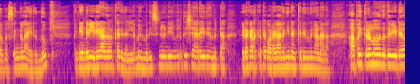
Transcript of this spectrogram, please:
ദിവസങ്ങളായിരുന്നു. പിന്നെ എന്റെ വീഡിയോ കാണുന്നവർക്കറിയാം. ഇതെല്ലാം മെമ്മറീസിന് വേണ്ടി ഞാൻ വെറുതെ ഷെയർ ചെയ്ത് തന്നിട്ടാ ഇവിടെ കിടക്കട്ടെ കുറേ കാലം ഞങ്ങൾക്ക് ഇരുന്ന് കാണാലോ. അപ്പോൾ ഇത്രയുള്ളൂ ഇന്നത്തെ വീഡിയോ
